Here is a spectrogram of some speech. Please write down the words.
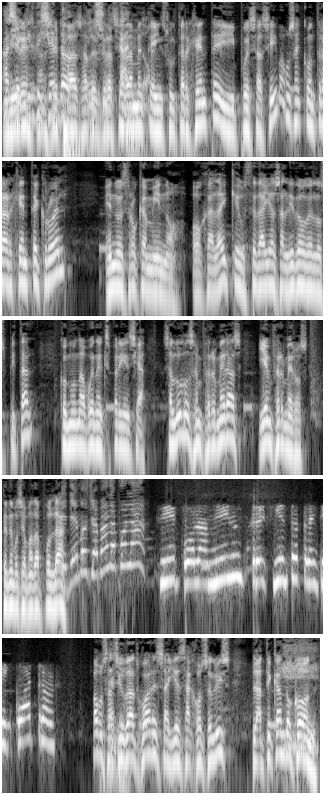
Mire, así pasa desgraciadamente a insultar gente y pues así vamos a encontrar gente cruel en nuestro camino. Ojalá y que usted haya salido del hospital con una buena experiencia. Saludos enfermeras y enfermeros. Tenemos llamada Pola. ¿Tenemos llamada, Pola? Sí, Pola 1334. Vamos a Ciudad Juárez, ahí está José Luis platicando con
